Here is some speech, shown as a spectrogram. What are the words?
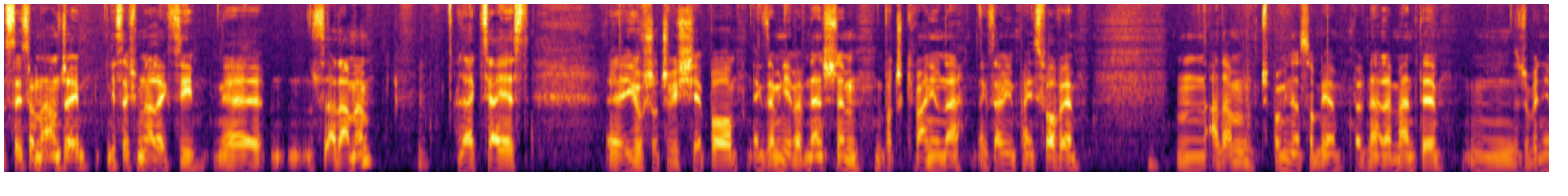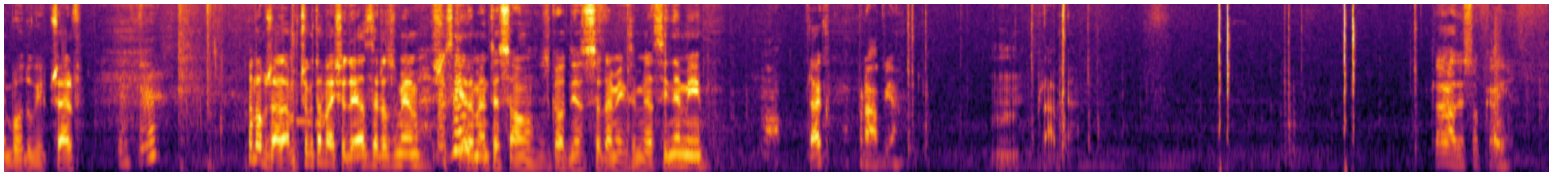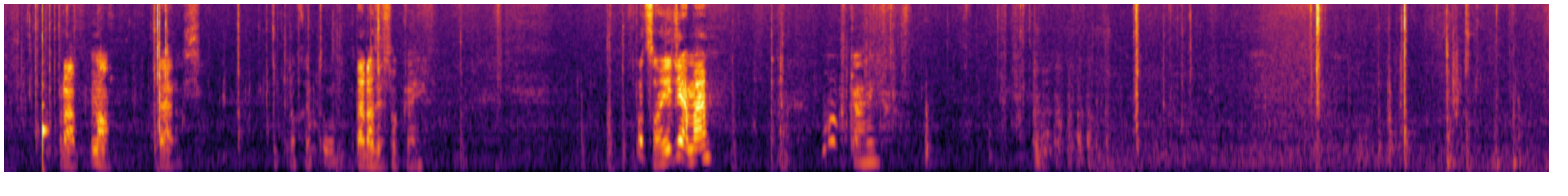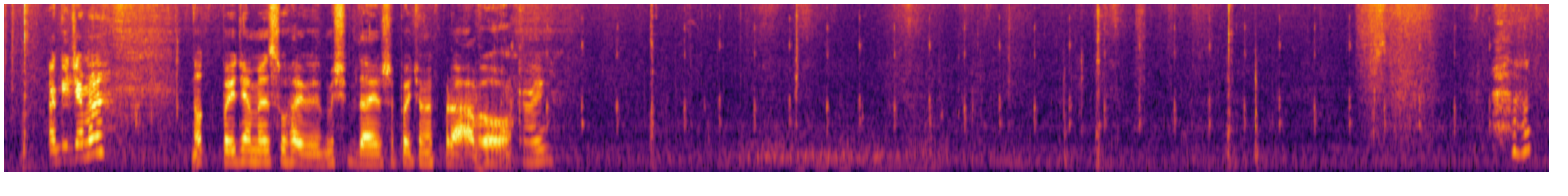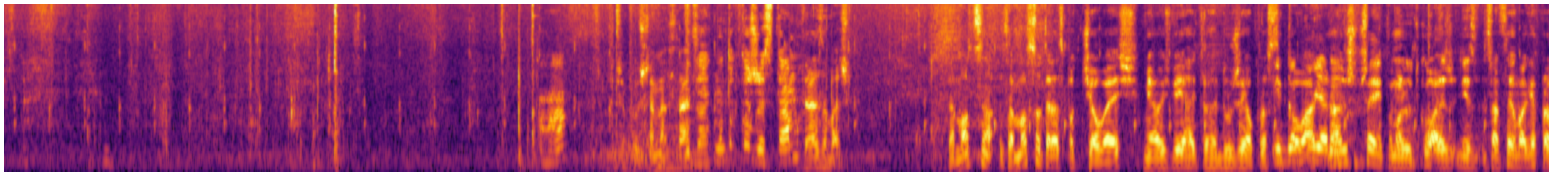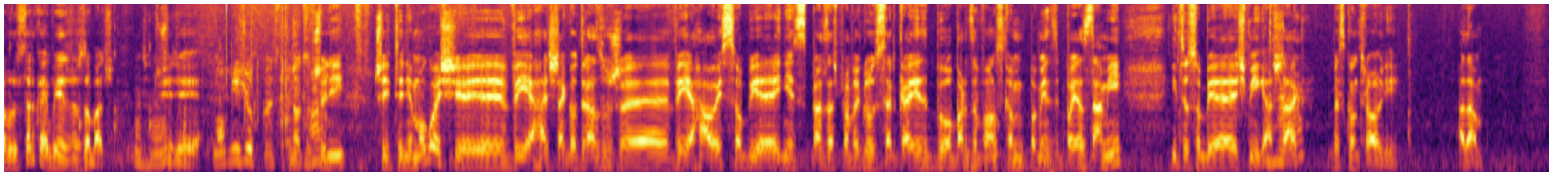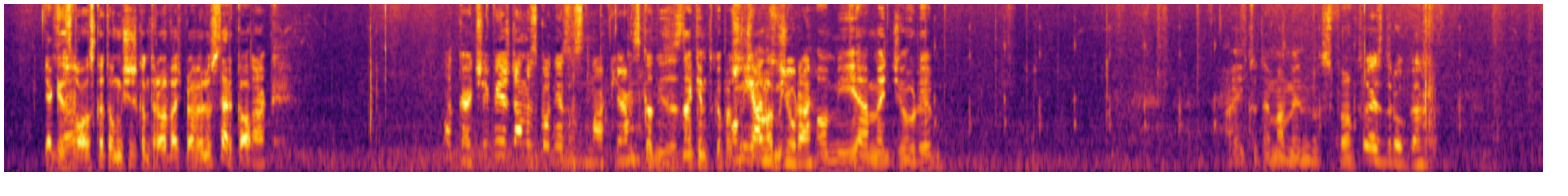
z tej strony Andrzej. Jesteśmy na lekcji e, z Adamem. Lekcja jest e, już oczywiście po egzaminie wewnętrznym, w oczekiwaniu na egzamin państwowy. Mm, Adam przypomina sobie pewne elementy, mm, żeby nie było długich przerw. No dobrze Adam, przygotowałeś się do jazdy, rozumiem. Wszystkie elementy są zgodnie z zasadami egzaminacyjnymi. Tak? Prawie. Prawie. Teraz jest ok. Prawie. No, teraz. I trochę tu. Teraz jest ok. Po co, jedziemy? Okej. Jak jedziemy? No pojedziemy, słuchaj, mi się wydaje, że pojedziemy w prawo. Okej. Aha, Przypuszczę nas, tak? widzę. No to korzystam. Teraz zobacz. Za mocno, za mocno teraz podciąłeś, miałeś wyjechać trochę dłużej o prostych I blokuje kołach. No ruch. już przejedź pomalutku, ale nie zwracaj uwagi w prawo lusterka jak wyjeżdżasz, zobacz co tu się dzieje. No bliziutko jest. No to czyli, czyli ty nie mogłeś e, wyjechać tak od razu, że wyjechałeś sobie i nie sprawdzasz prawego lusterka, jest, było bardzo wąsko pomiędzy pojazdami i to sobie śmigasz, Mhm. tak? Bez kontroli. Adam, jak jest Tak. wąsko, to musisz kontrolować prawe lusterko. Tak. Okej, czyli wyjeżdżamy zgodnie ze znakiem. Zgodnie ze znakiem, tylko proszę Omijając cię, dziurę. omijamy dziury. A ich tutaj mamy mnóstwo. Tu jest druga.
